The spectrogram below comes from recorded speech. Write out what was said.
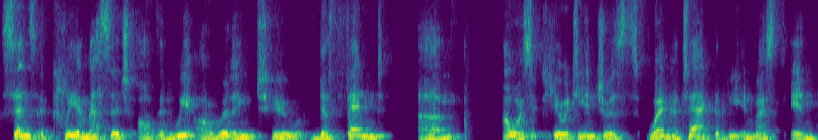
sends a clear message of that we are willing to defend um, our security interests when attacked, that we invest in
